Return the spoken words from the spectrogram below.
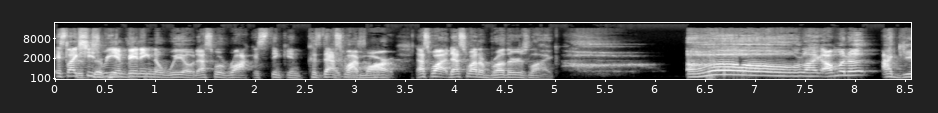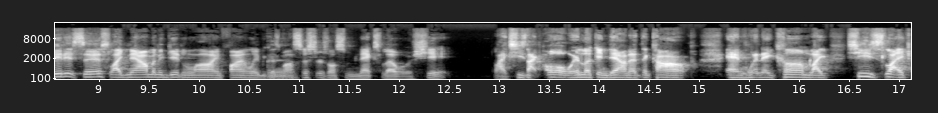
it's like the she's reinventing the wheel. That's what Rock is thinking. Because that's why. Mark. That's why. That's why the brother is like, oh, like I'm gonna. I get it, sis. Like now I'm gonna get in line finally because Yeah. my sister's on some next level of shit. Like she's like, oh, we're looking down at the comp, and when they come, like she's like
